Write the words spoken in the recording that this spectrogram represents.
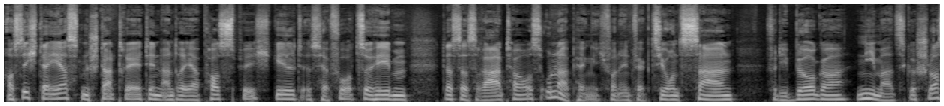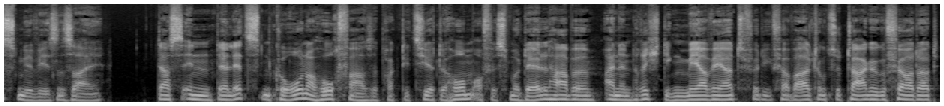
Aus Sicht der ersten Stadträtin Andrea Pospich gilt es hervorzuheben, dass das Rathaus unabhängig von Infektionszahlen für die Bürger niemals geschlossen gewesen sei. Das in der letzten Corona-Hochphase praktizierte Homeoffice-Modell habe einen richtigen Mehrwert für die Verwaltung zutage gefördert,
